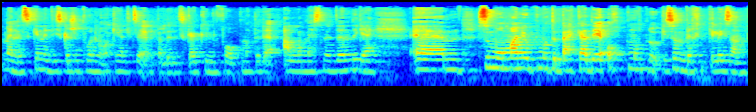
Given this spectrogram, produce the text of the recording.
menneskene de skal ikke få noe helsehjelp, eller de skal kun få på en måte det aller mest nødvendige, um, så må man jo på en måte backe det opp mot noe som virker liksom,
